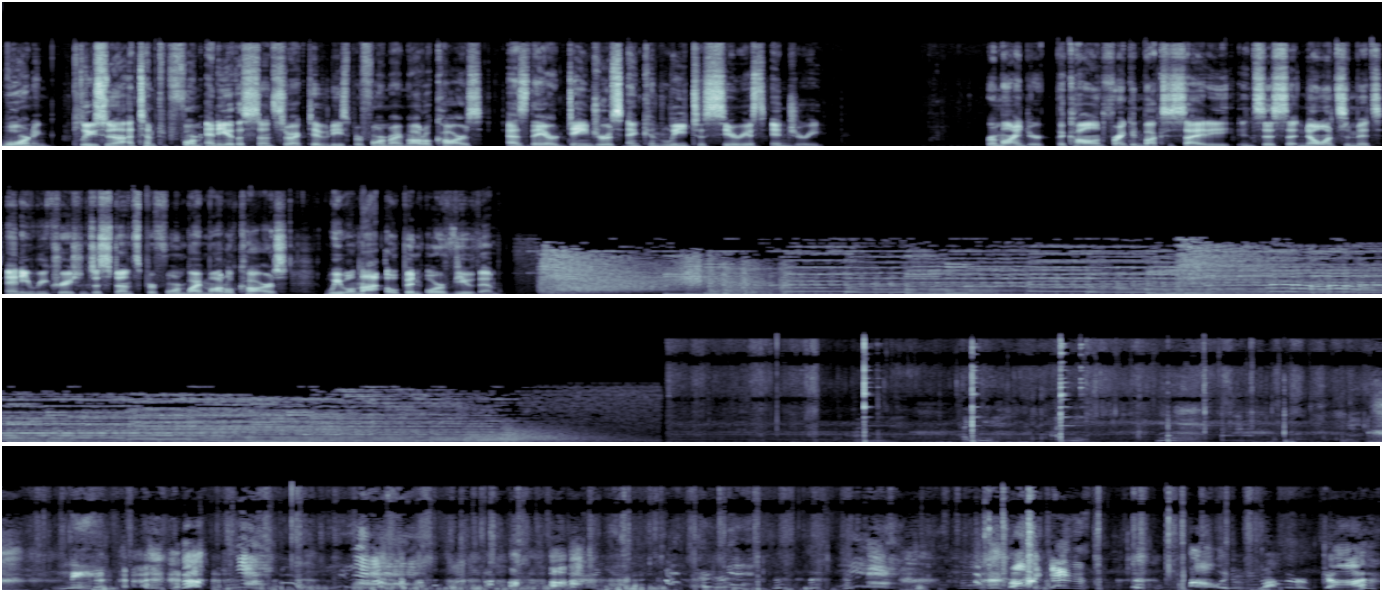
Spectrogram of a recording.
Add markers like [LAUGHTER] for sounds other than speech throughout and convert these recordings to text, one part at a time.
Warning Please do not attempt to perform any of the stunts or activities performed by model cars, as they are dangerous and can lead to serious injury. Reminder The Colin Frankenbach Society insists that no one submits any recreations of stunts performed by model cars. We will not open or view them. Oh, Jesus! Holy mother of God!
